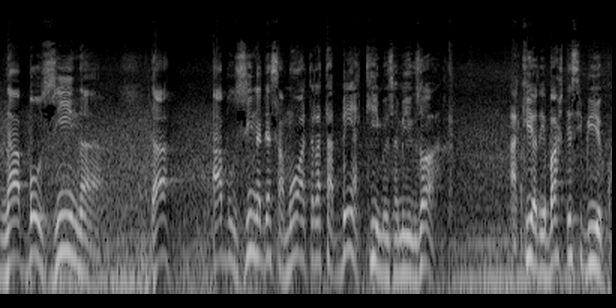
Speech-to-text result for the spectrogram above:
na buzina, tá? A buzina dessa moto, ela tá bem aqui, meus amigos, ó. Aqui, ó, debaixo desse bico,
